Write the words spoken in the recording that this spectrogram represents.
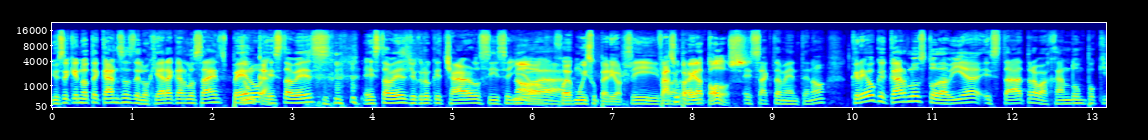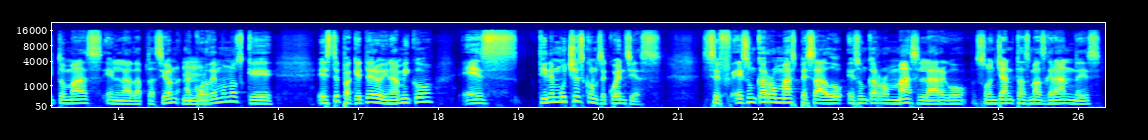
yo sé que no te cansas de elogiar a Carlos Sainz, pero esta vez, esta vez yo creo que Charles sí se no, fue muy superior. Sí, fue superior a todos. Exactamente, ¿no? Creo que Carlos todavía está trabajando un poquito más en la adaptación. Mm. Acordémonos que este paquete aerodinámico es tiene muchas consecuencias es un carro más pesado, es un carro más largo, son llantas más grandes.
